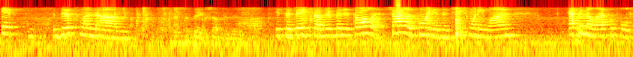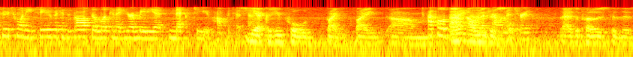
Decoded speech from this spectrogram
It, this one, um, It's a big subdivision. it's a big subject, but it's all, Shiloh Point is in two twenty-one. FMLS will pull two twenty-two because it's also looking at your immediate next to you competition. Yeah, because you pulled by, by, um. I pulled by, um, elementary school, elementary. As opposed to this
